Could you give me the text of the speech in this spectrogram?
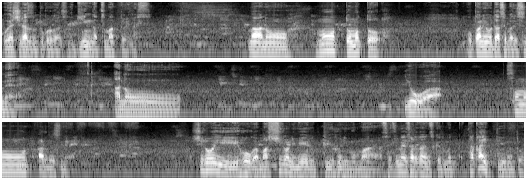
ー、親知らずのところがですね銀が詰まっております。まああのもっともっとお金を出せばですねあの要はそのあれですね白い方が真っ白に見えるっていうふうにもまあ説明されたんですけども高いっていうのと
